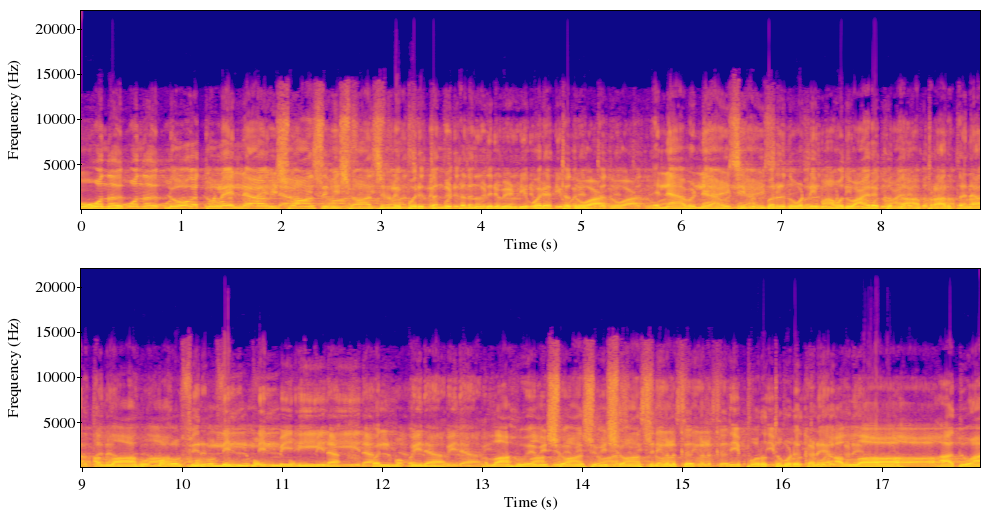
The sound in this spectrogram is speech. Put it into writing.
മൂന്ന് ലോകത്തുള്ള എല്ലാ വിശ്വാസി വിശ്വാസികളെയും പൊരുത്തം കിട്ടുന്നതിന് വേണ്ടി ഒരൊറ്റ ദുആ എല്ലാ വെള്ളിയാഴ്ചയും മുൻപ് കൊണ്ട് ഇമാമ ദുആയറക്കുന്ന ആ പ്രാർത്ഥന. അല്ലാഹുമ്മ ഗഫിർ ലിൽ മുഅ്മിനീന വൽ അള്ളാഹുവെ വിശ്വാസി വിശ്വാസിനികൾക്ക് നീ പുറത്തു കൊടുക്കണേ അള്ളാഹ് ആ ദ്വാ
